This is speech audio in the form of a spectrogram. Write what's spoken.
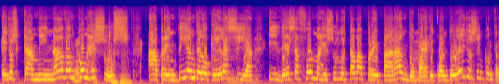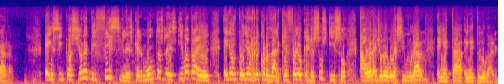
ellos caminaban con Jesús, aprendían de lo que él hacía y de esa forma Jesús lo estaba preparando para que cuando ellos se encontraran en situaciones difíciles que el mundo les iba a traer, ellos podían recordar qué fue lo que Jesús hizo, ahora yo lo voy a simular en, esta, en este lugar.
